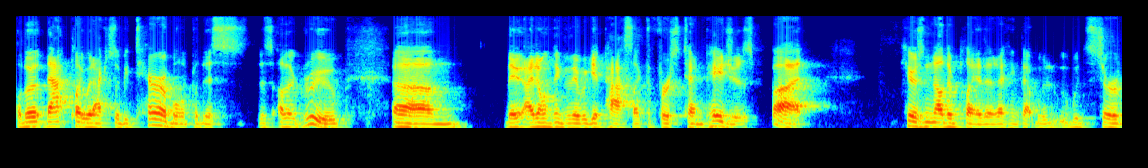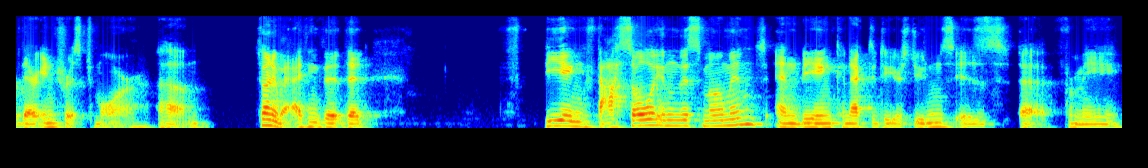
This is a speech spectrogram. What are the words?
although that play would actually be terrible for this this other group, um, they I don't think that they would get past like the first ten pages, but here's another play that I think that would would serve their interest more. Um, so anyway, I think that that being facile in this moment and being connected to your students is uh, for me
